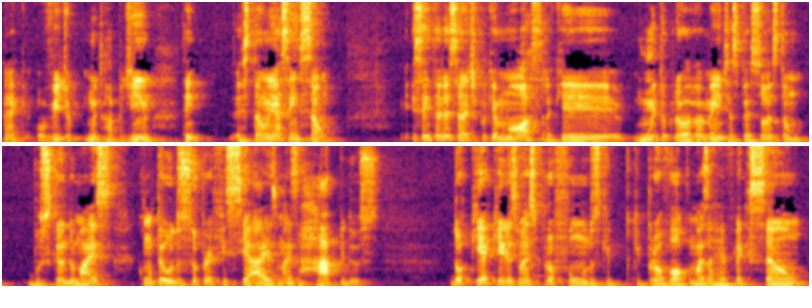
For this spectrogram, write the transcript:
né, o vídeo muito rapidinho, tem, estão em ascensão. Isso é interessante porque mostra que muito provavelmente as pessoas estão buscando mais conteúdos superficiais, mais rápidos, do que aqueles mais profundos, que, que provocam mais a reflexão,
